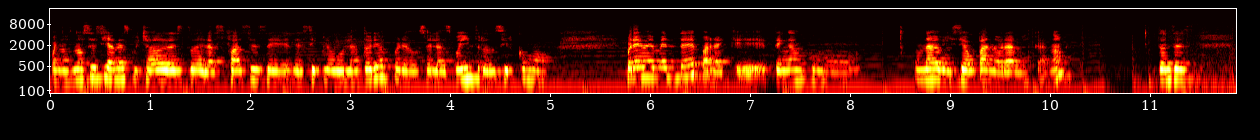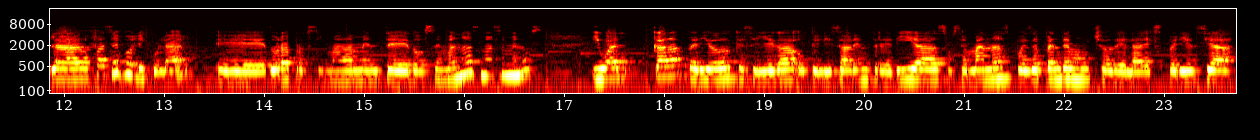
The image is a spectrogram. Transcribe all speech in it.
bueno, no sé si han escuchado de esto de las fases del ciclo ovulatorio, pero se las voy a introducir como brevemente para que tengan como una visión panorámica, ¿no? Entonces, la fase folicular eh, dura aproximadamente dos semanas más o menos. Igual, cada periodo que se llega a utilizar entre días o semanas, pues depende mucho de la experiencia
